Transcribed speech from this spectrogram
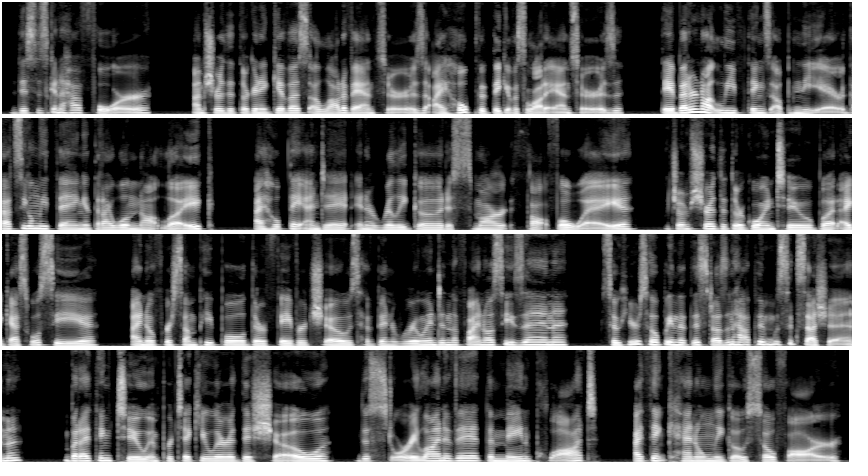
This is to have four. I'm sure that they're to give us a lot of answers. I hope that they give us a lot of answers. They better not leave things up in the air. That's the only thing that I will not like I hope they end it in a really good, smart, thoughtful way, which I'm sure that they're going to, but I guess we'll see. I know for some people, their favorite shows have been ruined in the final season, so here's hoping that this doesn't happen with Succession. But I think, too, in particular, this show, the storyline of it, the main plot, I think can only go so far.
